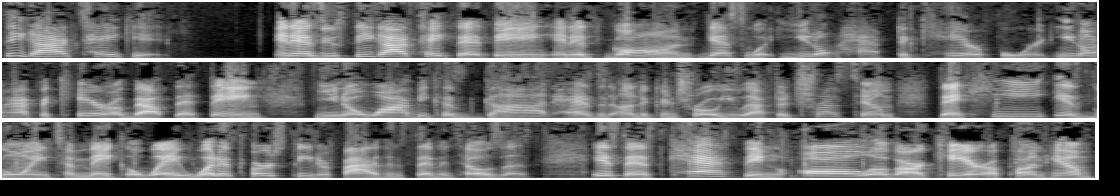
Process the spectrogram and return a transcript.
See God take it and as you see God take that thing and it's gone, guess what? You don't have to care for it. You don't have to care about that thing. You know why? Because God has it under control. You have to trust him that he is going to make a way. What does First Peter 5 and 7 tells us? It says, casting all of our care upon him.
